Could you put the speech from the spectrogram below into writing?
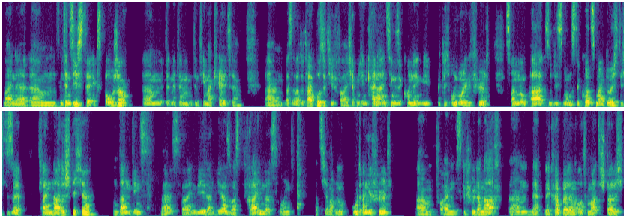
meine ähm, intensivste Exposure ähm, mit, mit, dem, mit dem Thema Kälte. Ähm, was aber total positiv war. Ich habe mich in keiner einzigen Sekunde irgendwie wirklich unwohl gefühlt. Es waren nur ein paar, so dieses, man musste kurz mal durch, durch diese kleinen Nadelstiche und dann ging es. Ja, es war irgendwie dann eher so was Befreiendes und hat sich einfach nur gut angefühlt. Ähm, vor allem das Gefühl danach, ähm, der, der, Körper dann automatisch dadurch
